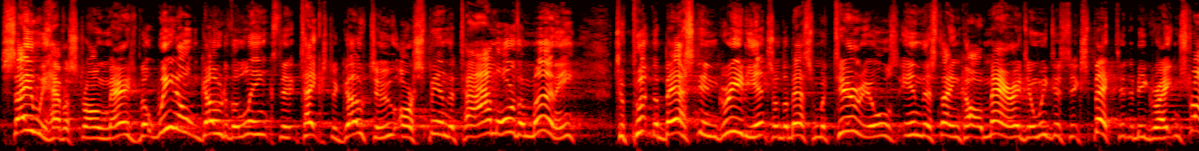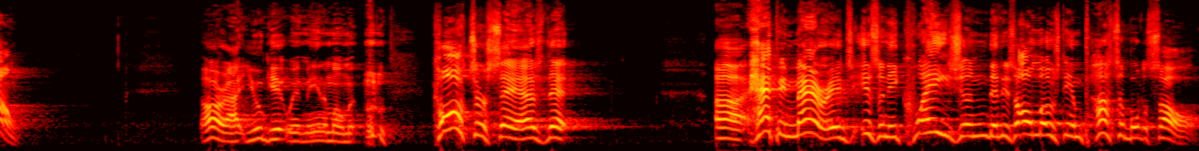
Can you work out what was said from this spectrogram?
say we have a strong marriage, but we don't go to the lengths that it takes to go to or spend the time or the money to put the best ingredients or the best materials in this thing called marriage, and we just expect it to be great and strong. All right, you'll get with me in a moment. Culture says that uh, happy marriage is an equation that is almost impossible to solve.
